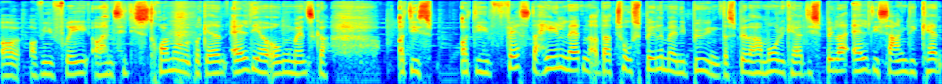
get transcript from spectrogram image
og, og vi er frie. Og han siger, de strømmer ud på gaden, alle de her unge mennesker, og de, og de fester hele natten, og der er to spillemænd i byen, der spiller harmonika, og de spiller alle de sange, de kan,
